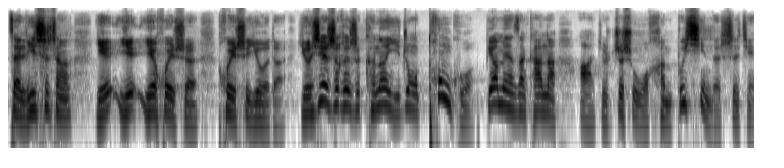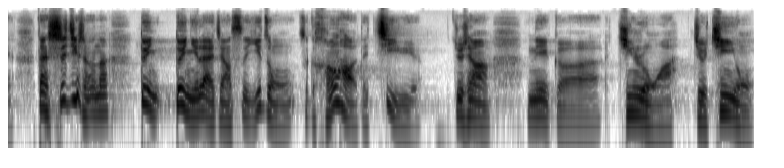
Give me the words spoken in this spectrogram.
在历史上也也也会是会是有的。有些时候是可能一种痛苦，表面上看呢，啊，就这是我很不幸的事情，但实际上呢，对对你来讲是一种这个很好的机遇。就像那个金融啊，就金融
